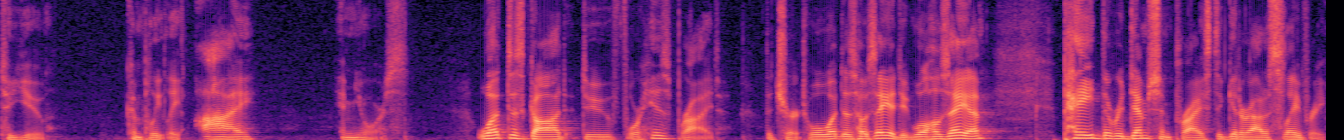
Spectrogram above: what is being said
to you completely. I am yours. What does God do for his bride, the church? Well, what does Hosea do? Well, Hosea paid the redemption price to get her out of slavery.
